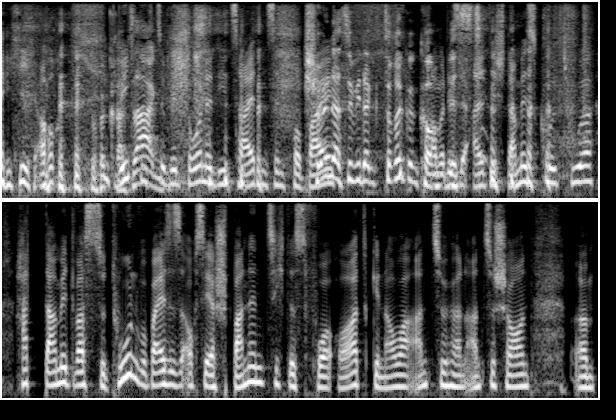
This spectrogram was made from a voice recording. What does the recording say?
ich auch wichtig sagen. zu betonen, die Zeiten sind vorbei. Schön, dass du wieder zurückgekommen Aber bist. diese alte Stammeskultur hat damit was zu tun, wobei es ist auch sehr spannend, sich das vor Ort genauer anzuhören, anzuschauen. Ähm,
